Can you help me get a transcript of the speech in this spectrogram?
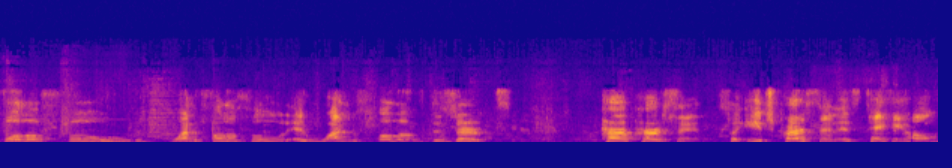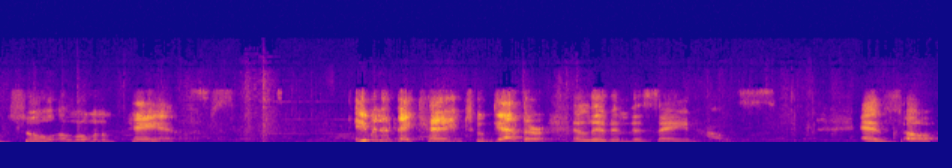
full of food, one full of food and one full of desserts per person. So each person is taking home two aluminum pans. Even if they came together and live in the same house. And so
